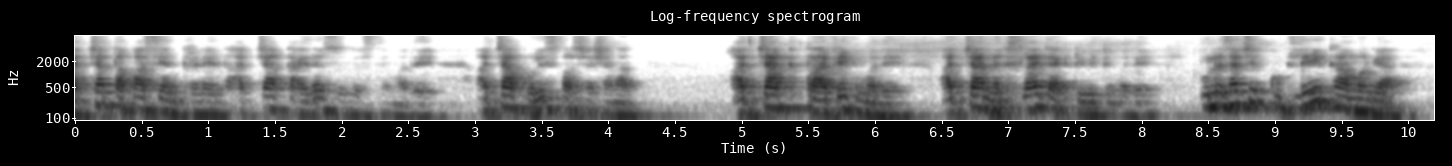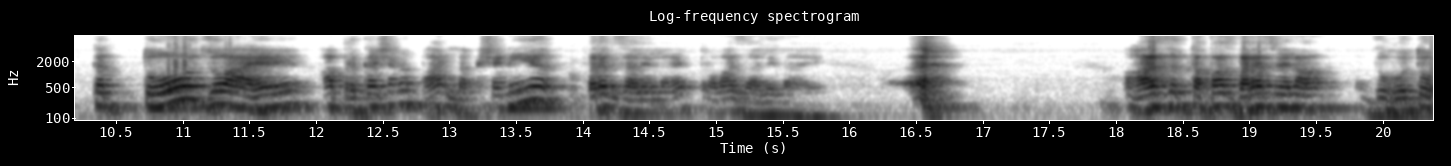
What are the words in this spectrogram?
आजच्या तपास यंत्रणेत आजच्या कायदा सुव्यवस्थेमध्ये आजच्या पोलीस प्रशासनात आजच्या ट्रॅफिकमध्ये आजच्या नक्सलाईट ऍक्टिव्हिटीमध्ये पोलिसाची कुठलीही कामं घ्या तर तो जो आहे हा प्रकाशानं फार लक्षणीय फरक झालेला आहे प्रवास झालेला आहे. आज तपास बऱ्याच वेळेला जो होतो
